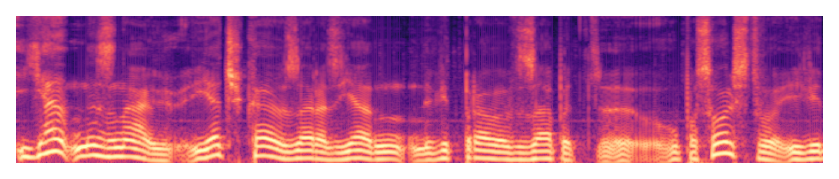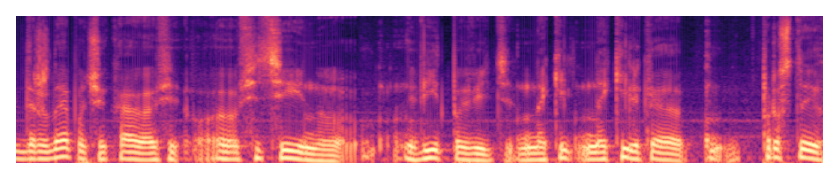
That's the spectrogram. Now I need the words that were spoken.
Я не знаю. Я чекаю зараз. Я відправив запит е, у посольство і від Держдепу чекаю офіційну відповідь на кілька простих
